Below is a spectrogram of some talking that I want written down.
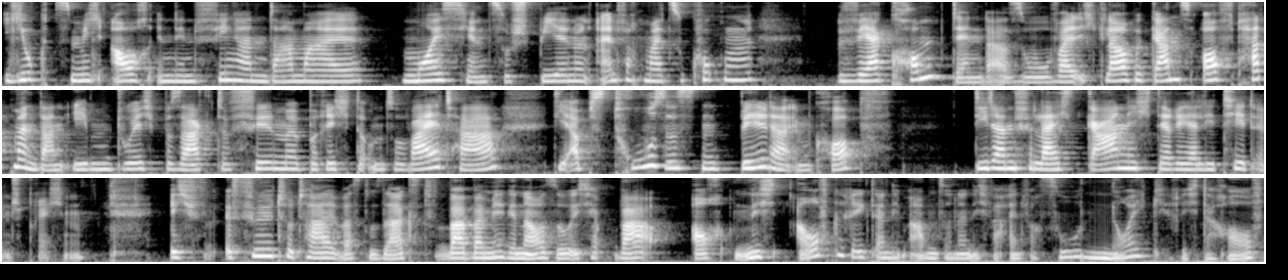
juckt es mich auch in den Fingern, da mal Mäuschen zu spielen und einfach mal zu gucken, wer kommt denn da so? Weil ich glaube, ganz oft hat man dann eben durch besagte Filme, Berichte und so weiter die abstrusesten Bilder im Kopf, die dann vielleicht gar nicht der Realität entsprechen. Ich fühle total, was du sagst. War bei mir genauso. Ich war auch nicht aufgeregt an dem Abend, sondern ich war einfach so neugierig darauf,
